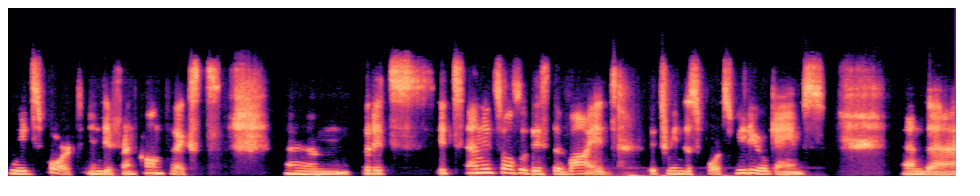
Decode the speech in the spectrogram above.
with sport in different contexts. Um, but it's it's and it's also this divide between the sports video games and uh,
